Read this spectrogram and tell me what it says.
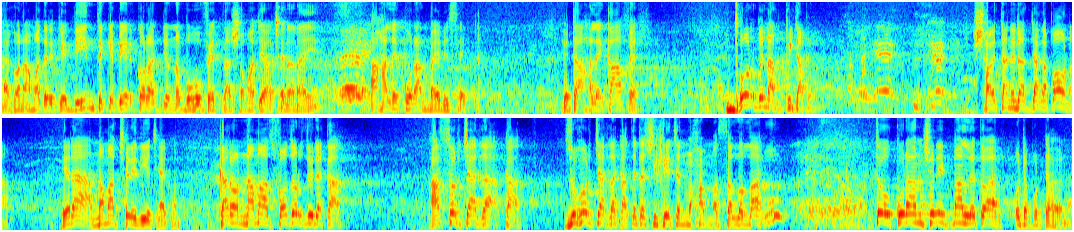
এখন আমাদেরকে দিন থেকে বের করার জন্য বহু ফেতনা সমাজে আছে না নাই? আহলে কোরআন বাইরে একটা। এটা আহলে কাফের। ধরবেন আর পিটাবেন। শয়তানেরা জায়গা পাও না। এরা নামাজ ছেড়ে দিয়েছে এখন। কারণ নামাজ ফজর দুই রাকাত। আসর চার রাকাত, জোহর চার রাকাত, এটা শিখিয়েছেন মোহাম্মদ সাল্লাল্লাহু তো কোরআন শরীফ মানলে তো আর ওটা পড়তে হবে না।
